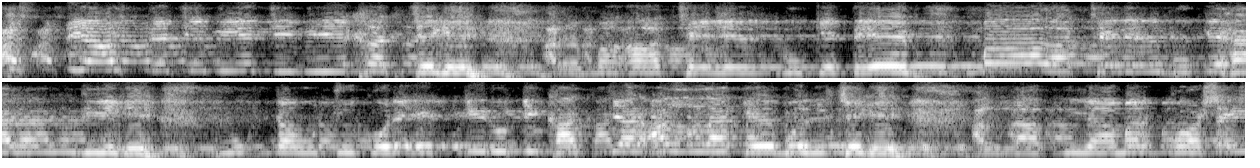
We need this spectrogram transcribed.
আস্তে আস্তে চিবিয়ে চিবিয়ে খাচ্ছে গে। আর মা ছেলের বুকেতে মা ছেলের বুকে হেলান দিয়ে গে। মুখটা উঁচু করে একটি রুটি খাচ্ছে আর আল্লাহকে বলছে গে, আল্লাহ আপনি আমার কষাই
